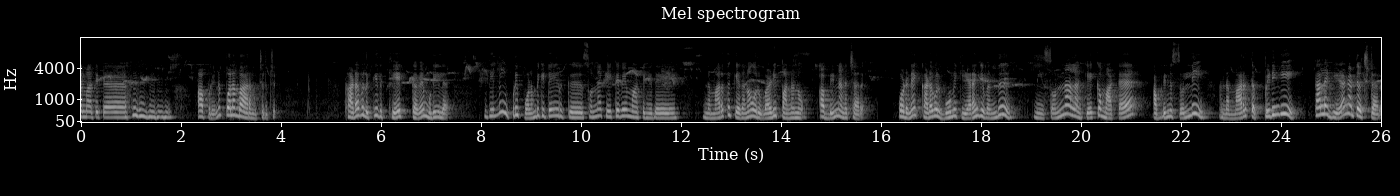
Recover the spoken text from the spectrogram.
ஏமாத்திட்ட? அப்படின்னு புலம்ப ஆரம்பிச்சிருச்சு. கடவுளுக்கு இது கேட்கவே முடியல. இது என்ன இப்படி புலம்பிக்கிட்டே இருக்கு? சொன்னால் கேட்கவே மாட்டேங்குதே. இந்த மரத்துக்கு எதனா ஒரு வழி பண்ணணும் அப்படின்னு நினச்சாரு. உடனே கடவுள் பூமிக்கு இறங்கி வந்து நீ சொன்னாலாம் கேட்க மாட்ட அப்படின்னு சொல்லி அந்த மரத்தை பிடுங்கி தலைகீழ நட்டு வச்சிட்டாரு.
